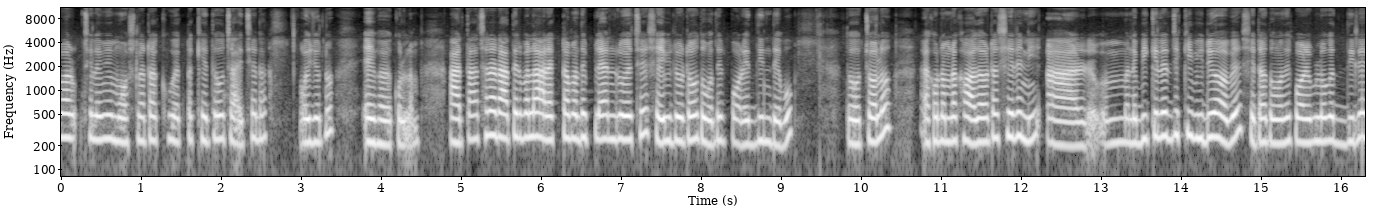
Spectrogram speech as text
আবার ছেলে মেয়ে মশলাটা খুব একটা খেতেও চাইছে না। ওই জন্য এইভাবে করলাম। আর তাছাড়া রাতের বেলা আরেকটা আমাদের প্ল্যান রয়েছে, সেই ভিডিওটাও তোমাদের পরের দিন দেব। তো চলো, এখন আমরা খাওয়া দাওয়াটা সেরে নিই। আর মানে বিকেলের যে কি ভিডিও হবে সেটা তোমাদের পরের ব্লগে দিলে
